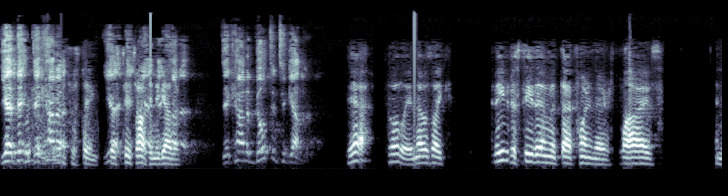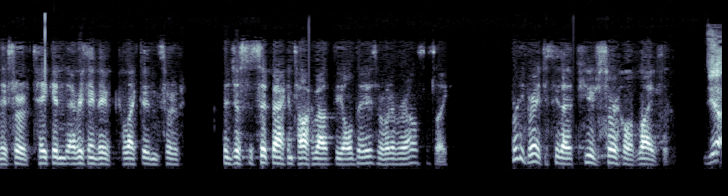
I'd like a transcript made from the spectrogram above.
Yeah, they, they kind of interesting. Yeah, Those two talking yeah, together. Kinda, they kind of built it together. Yeah, totally, and that was like, and even to see them at that point in their lives, and they've sort of taken everything they've collected and sort of then just to sit back and talk about the old days or whatever else. It's like pretty great to see that huge circle of life. Yeah.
